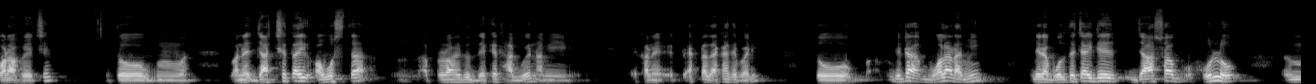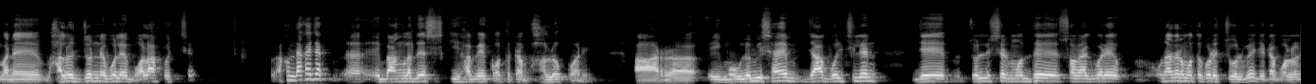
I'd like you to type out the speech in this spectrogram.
করা হয়েছে। তো মানে যাচ্ছে তাই অবস্থা আপনারা হয়তো দেখে থাকবেন, আমি এখানে একটা দেখাতে পারি। তো যেটা বলার আমি, যেটা বলতে চাই যে যা সব হলো মানে ভালোর জন্য বলে বলা হচ্ছে, তো এখন দেখা যাক এই বাংলাদেশ কীভাবে কতটা ভালো করে। আর এই মৌলবী সাহেব যা বলছিলেন যে চল্লিশের মধ্যে সব একবারে ওনাদের মতো করে চলবে, যেটা বলার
